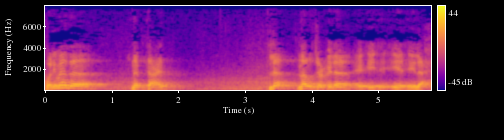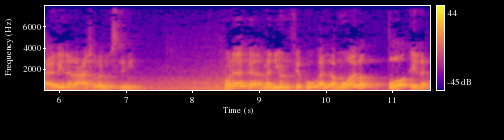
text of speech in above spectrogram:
ولماذا نبتعد؟ لا نرجع إلى إلى حالنا معاشر المسلمين. هناك من ينفق الأموال الطائلة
